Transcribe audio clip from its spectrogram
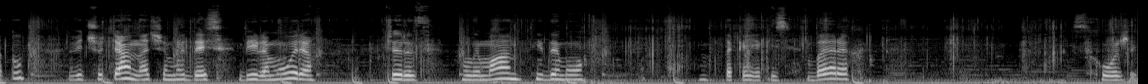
А тут відчуття, наче ми десь біля моря, через лиман йдемо. Такий якийсь берег схожий.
